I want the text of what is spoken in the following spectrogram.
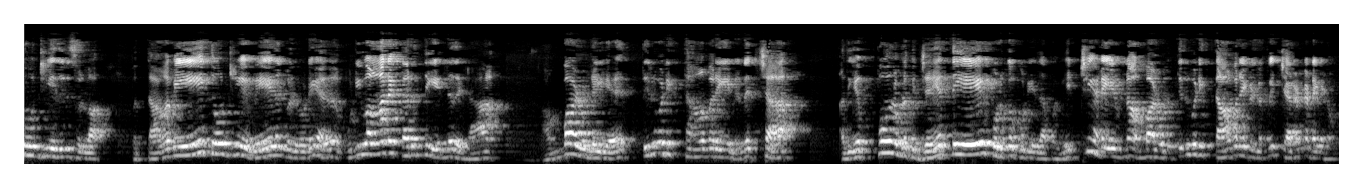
தோன்றியதுன்னு சொல்லலாம் இப்ப தாமே தோன்றிய வேதங்களுடைய முடிவான கருத்து என்னதுன்னா அம்பாளுடைய திருவடி தாமரையை நினைச்சா அது எப்போ நம்மளுக்கு ஜெயத்தையே கொடுக்கக்கூடியது. அப்ப வெற்றி அடையணும்னா அம்பாளோட திருவடி தாமரைகள்ல போய் சரணடையணும்.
